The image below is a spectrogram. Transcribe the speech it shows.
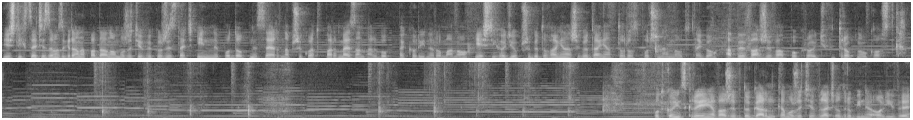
Jeśli chcecie zamiast grana padano możecie wykorzystać inny podobny ser, na przykład parmezan albo pecorino romano. Jeśli chodzi o przygotowanie naszego dania, to rozpoczynamy od tego, aby warzywa pokroić w drobną kostkę. Pod koniec krojenia warzyw do garnka możecie wlać odrobinę oliwy,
